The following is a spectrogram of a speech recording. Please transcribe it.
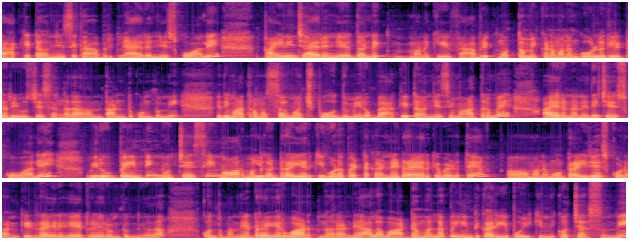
బ్యాక్కి టర్న్ చేసి ఫ్యాబ్రిక్ని ఐరన్ చేసుకోవాలి. పైనుంచి ఐరన్ చేయొద్దండి. మనకి ఫ్యాబ్రిక్ మొత్తం ఇక్కడ మనం గోల్డ్ గ్లిటర్ యూజ్ చేసాం కదా అదంతా అంటుకుంటుంది. ఇది మాత్రం అస్సలు మర్చిపోవద్దు మీరు. బ్యాక్కి టర్న్ చేసి మాత్రమే ఐరన్ అనేది చేసుకోవాలి. మీరు పెయింటింగ్ వచ్చేసి నార్మల్గా డ్రయర్కి కూడా పెట్టకండి. డ్రయర్కి పెడితే మనము డ్రై చేసుకోవడానికి డ్రైయర్ హెయిర్ డ్రైయర్ ఉంటుంది కదా. కొంతమంది డ్రయర్ వాడుతున్నారండి. అలా వాడడం వల్ల పెయింట్ కరిగిపోయి కిందికి వచ్చేస్తుంది.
